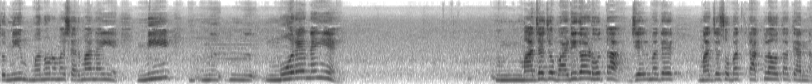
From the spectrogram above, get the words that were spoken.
तो मी मनोरमा शर्मा नाही आहे मी मोरे नाही आहे माझा जो बॉडीगार्ड होता, जेलमध्ये माझ्यासोबत टाकला होता त्यांना.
